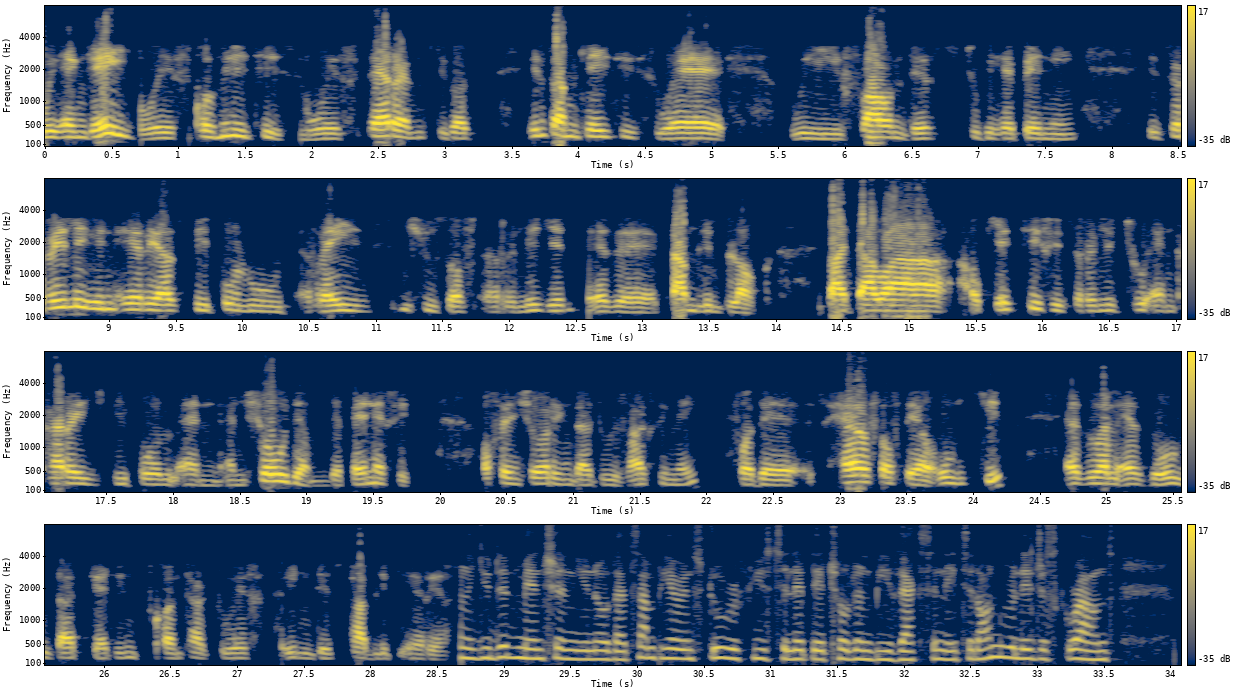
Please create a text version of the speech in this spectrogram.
we engage with communities, with parents, because in some cases where we found this to be happening, it's really in areas people would raise issues of religion as a stumbling block. But our objective is really to encourage people and, and show them the benefits of ensuring that we vaccinate for the health of their own kids as well as those that get in contact with in this public area. You did mention, you know, that some parents do refuse to let their children be vaccinated on religious grounds.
